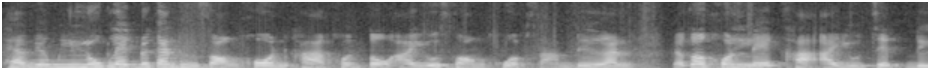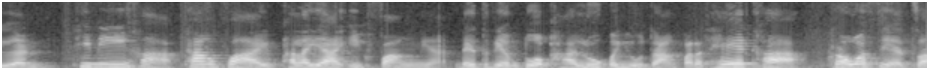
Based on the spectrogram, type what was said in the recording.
แถมยังมีลูกเล็กด้วยกันถึง 2 คนค่ะ คนโตอายุ 2 ขวบ 3 เดือน แล้วก็คนเล็กค่ะอายุ 7 เดือน ทีนี้ค่ะ ทางฝ่ายภรรยาอีกฝั่งเนี่ยได้เตรียมตัวพาลูกไปอยู่ต่างประเทศค่ะ เพราะว่าเสียใจ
